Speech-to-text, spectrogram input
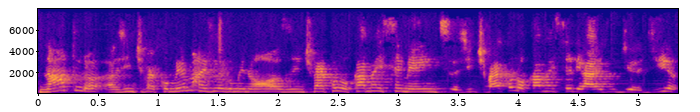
natural, a gente vai comer mais leguminosas, a gente vai colocar mais sementes, a gente vai colocar mais cereais no dia a dia.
